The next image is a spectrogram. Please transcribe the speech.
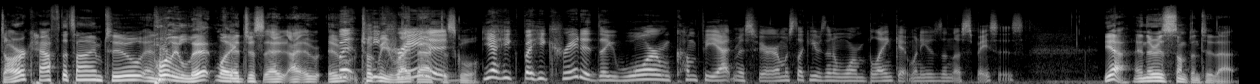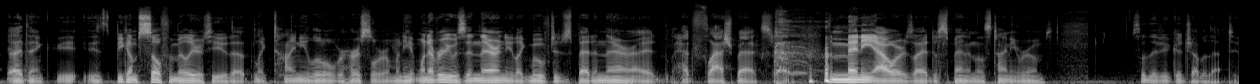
dark half the time too. And Poorly lit. Like, it just I, I, it took he me right back to school. Yeah, he but he created the warm, comfy atmosphere, almost like he was in a warm blanket when he was in those spaces. Yeah, and there is something to that. I think It- it's become so familiar to you that like tiny little rehearsal room. When he, whenever he was in there and he like moved his bed in there, I had flashbacks to the many hours I had to spend in those tiny rooms. So they did a good job of that too.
